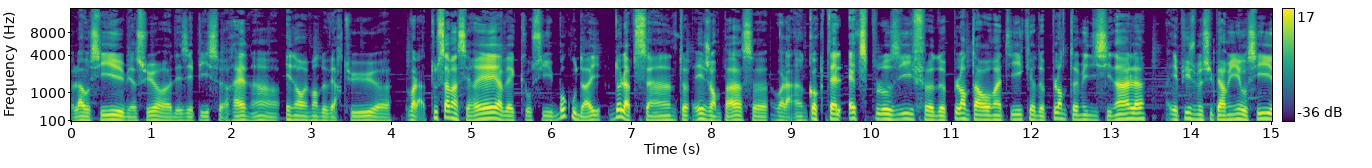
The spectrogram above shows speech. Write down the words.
Là aussi, bien sûr, des épices reines, hein, énormément de vertus. voilà, tout ça macéré avec aussi beaucoup d'ail, de l'absinthe et j'en passe. voilà, un cocktail explosif de plantes aromatiques, de plantes médicinales. Et puis je me suis permis aussi,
